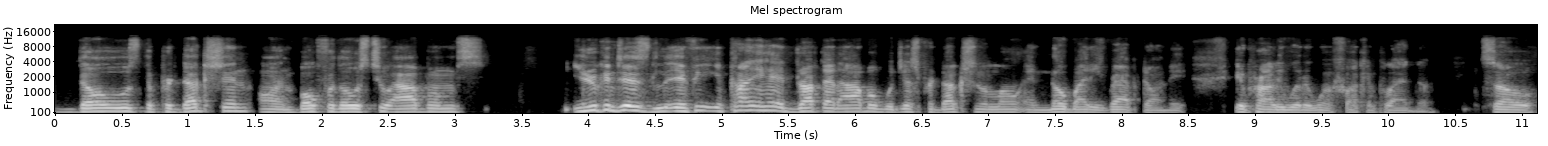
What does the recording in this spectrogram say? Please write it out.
those the production on both of those two albums you can just if he if Kanye had dropped that album with just production alone and nobody rapped on it, it probably would have went fucking platinum. So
